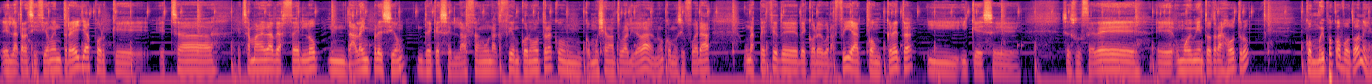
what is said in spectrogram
en la transición entre ellas, porque esta, esta manera de hacerlo mm, da la impresión de que se enlazan una acción con otra con, mucha naturalidad, ¿no? como si fuera una especie de, coreografía concreta y, que se, sucede eh, un movimiento tras otro con muy pocos botones,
